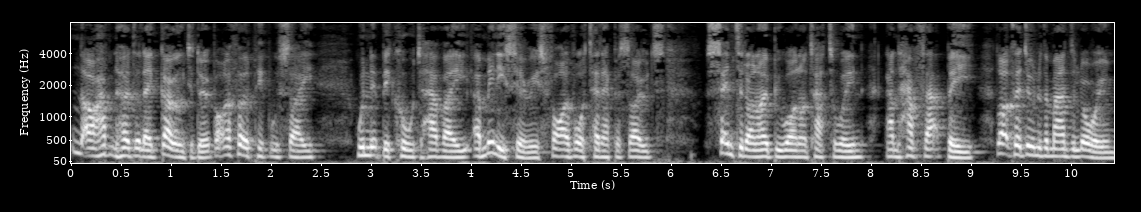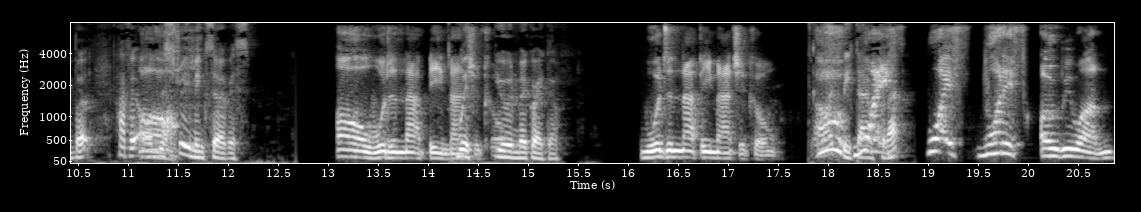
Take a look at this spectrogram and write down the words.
No, I haven't heard that they're going to do it, but I've heard people say, "Wouldn't it be cool to have a, a mini series, five or ten episodes, centered on Obi Wan on Tatooine, and have that be like they're doing with the Mandalorian, but have it on the Oh. streaming service Oh, wouldn't that be magical? with Ewan McGregor." wouldn't that be magical? I'd be down what for if, that. What if what if Obi Wan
